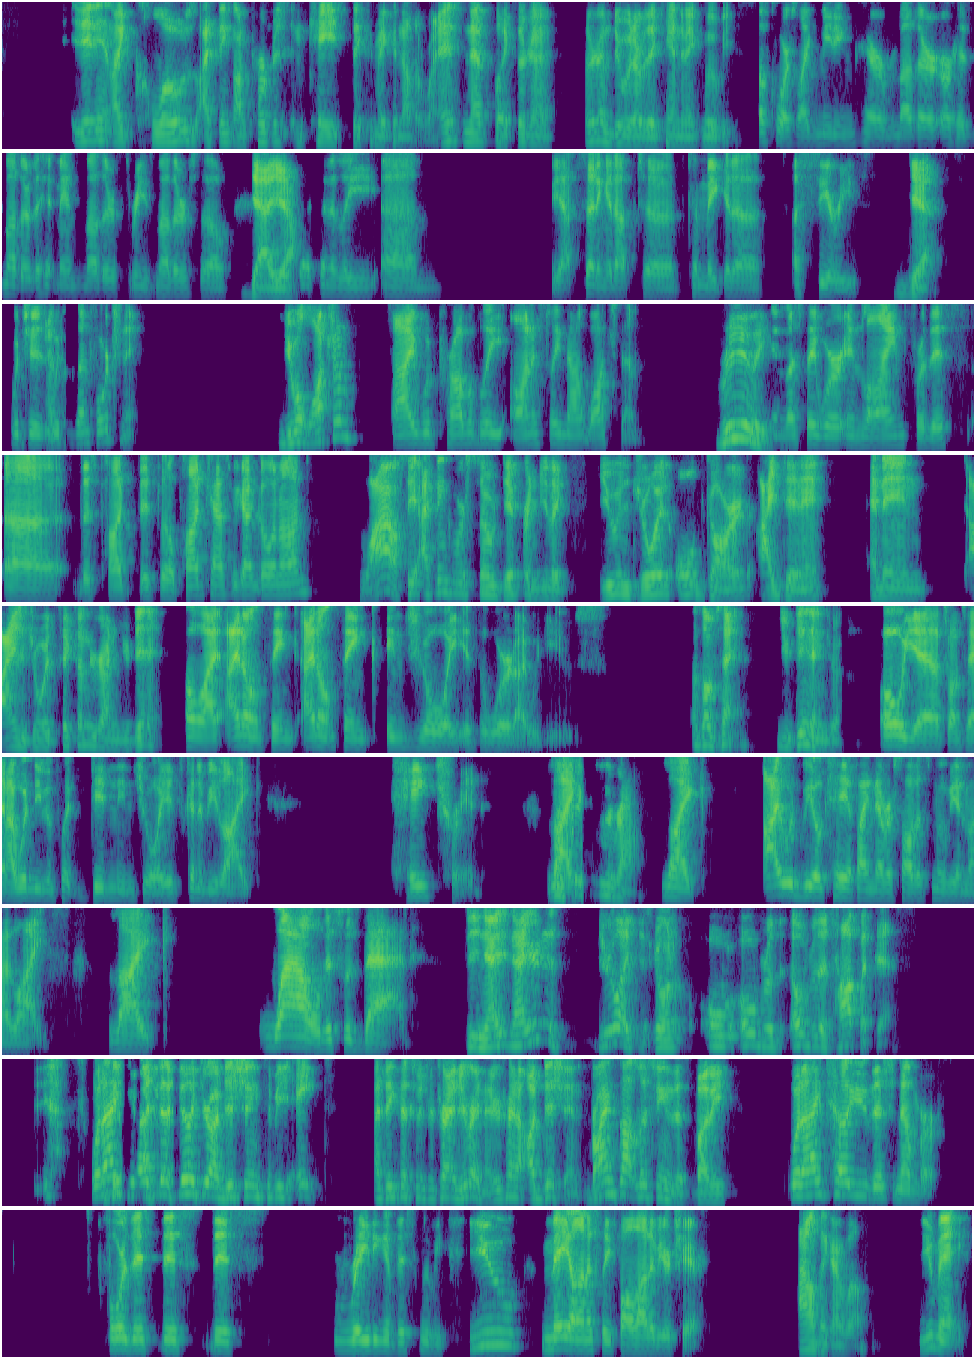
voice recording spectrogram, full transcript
they didn't like close. I think on purpose in case they could make another one. And it's Netflix. They're gonna they're gonna do whatever they can to make movies. Of course, like meeting her mother or his mother, the hitman's mother, three's mother. So Yeah, yeah, definitely, um, yeah, setting it up to to make it a a series, yes. Which is which is unfortunate. You won't watch them? I would probably honestly not watch them Really? unless they were in line for this uh this pod this little podcast we got going on. Wow. See, I think we're so different. You like you enjoyed Old Guard, I didn't, and then I enjoyed Six Underground, you didn't. Oh, I, I don't think I don't think enjoy is the word I would use. That's what I'm saying. You didn't enjoy. Oh yeah, that's what I'm saying. I wouldn't even put didn't enjoy. It's gonna be like hatred. Like Like sick to the ground. like I would be okay if I never saw this movie in my life. Like, wow, this was bad. See now, now you're just you're like just going over over the, over the top with this. When I, I, I I feel like you're auditioning to be eight. I think that's what you're trying to do right now. You're trying to audition. Brian's not listening to this, buddy. when I tell you this number for this this this rating of this movie, you may honestly fall out of your chair. I don't think I will. You may.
